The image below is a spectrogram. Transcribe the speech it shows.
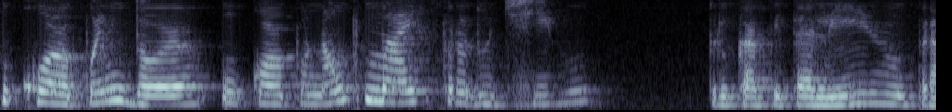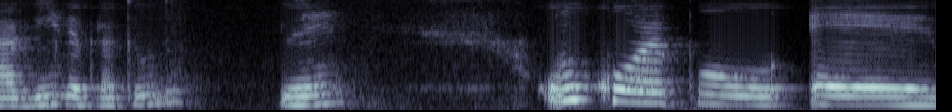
um corpo em dor, um corpo não mais produtivo para o capitalismo, para a vida, para tudo, né? Um corpo é,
